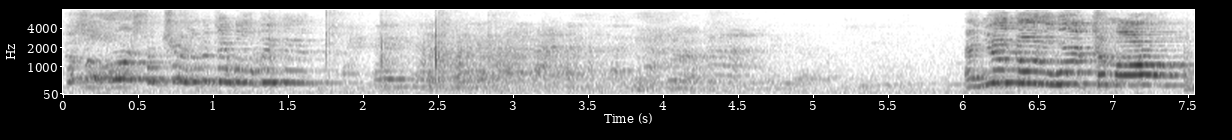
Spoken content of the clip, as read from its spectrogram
There's a hoarse from Cheers at the Table all weekend. And you go to work tomorrow,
